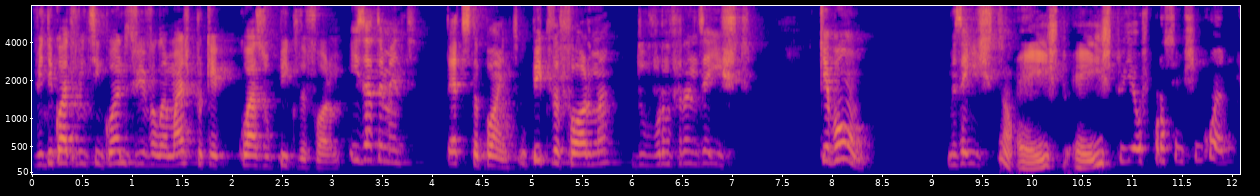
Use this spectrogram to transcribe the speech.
24, 25 anos devia valer mais porque é quase o pico da forma. Exatamente. That's the point. O pico da forma do Bruno Fernandes é isto. Que é bom. Mas é isto. Não, é isto, é isto e é os próximos 5 anos.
